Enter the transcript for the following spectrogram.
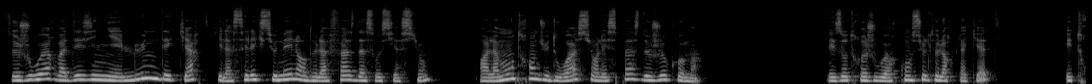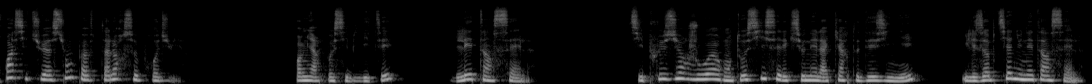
Ce joueur va désigner l'une des cartes qu'il a sélectionnées lors de la phase d'association en la montrant du doigt sur l'espace de jeu commun. Les autres joueurs consultent leur plaquette et trois situations peuvent alors se produire. Première possibilité, l'étincelle. Si plusieurs joueurs ont aussi sélectionné la carte désignée, ils obtiennent une étincelle.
